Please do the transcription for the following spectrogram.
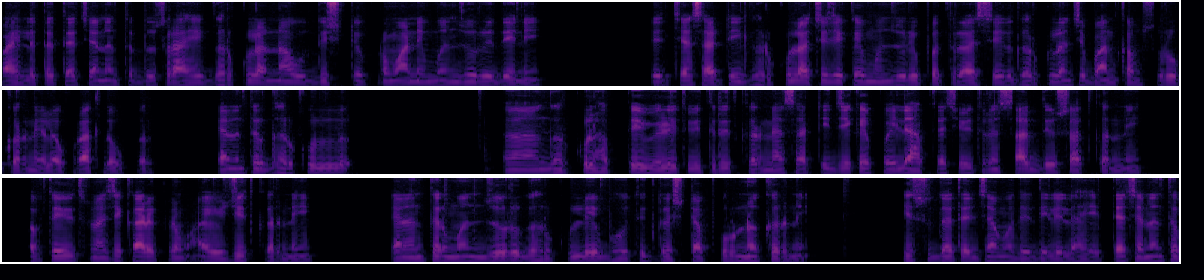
पाहिलं तर त्याच्यानंतर दुसरं आहे घरकुलांना उद्दिष्टप्रमाणे मंजुरी देणे. त्याच्यासाठी घरकुलाचे जे काही मंजुरीपत्र असेल घरकुलांचे बांधकाम सुरू करणे लवकरात लवकर. त्यानंतर घरकुल घरकुल हप्ते वेळेत वितरित करण्यासाठी जे काही पहिल्या हप्त्याचे वितरण सात दिवसात करणे हप्ते वितरणाचे कार्यक्रम आयोजित करणे त्यानंतर मंजूर घरकुले भौतिकदृष्ट्या पूर्ण करणे हे सुद्धा त्यांच्यामध्ये दिलेलं आहे. त्याच्यानंतर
